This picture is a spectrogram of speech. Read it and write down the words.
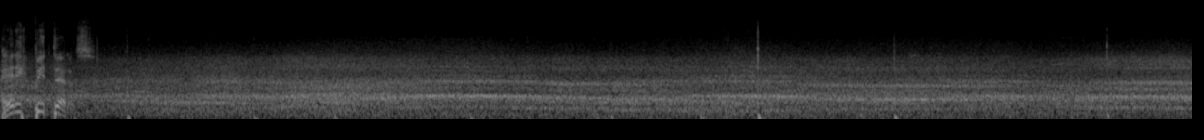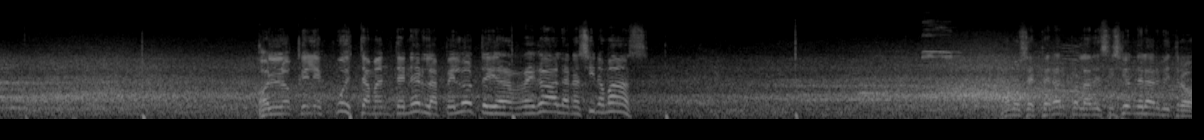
Eric Peters. Con lo que les cuesta mantener la pelota y la regalan así nomás. Vamos a esperar por la decisión del árbitro.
